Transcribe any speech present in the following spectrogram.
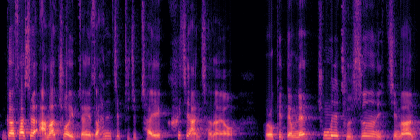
그러니까 사실 아마추어 입장에서 한 집, 두 집 차이 크지 않잖아요. 그렇기 때문에 충분히 둘 수는 있지만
